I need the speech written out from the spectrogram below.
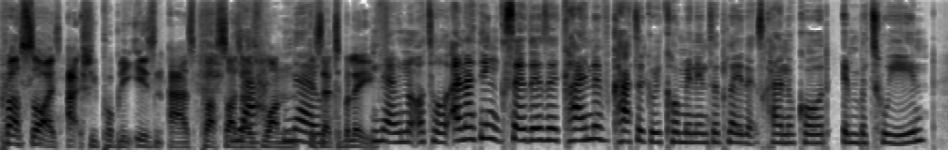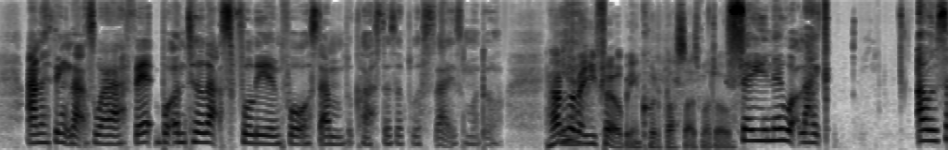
plus size actually probably isn't as plus size Yeah, as one no. is led to believe. No, not at all. And I think so. There's a kind of category coming into play that's kind of called in between. And I think that's where I fit. But until that's fully enforced, I'm classed as a plus size model. How does that make you feel being called a plus size model? So you know what, like. I was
